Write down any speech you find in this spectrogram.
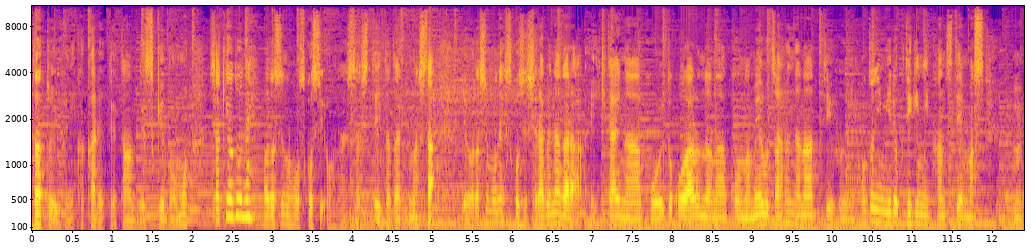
だというふうに書かれてたんですけども、先ほどね、私の方少しお話しさせていただきました。で私もね、少し調べながら行きたいな、こういうところあるんだな、こんな名物あるんだなっていうふうに、本当に魅力的に感じています。うん。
